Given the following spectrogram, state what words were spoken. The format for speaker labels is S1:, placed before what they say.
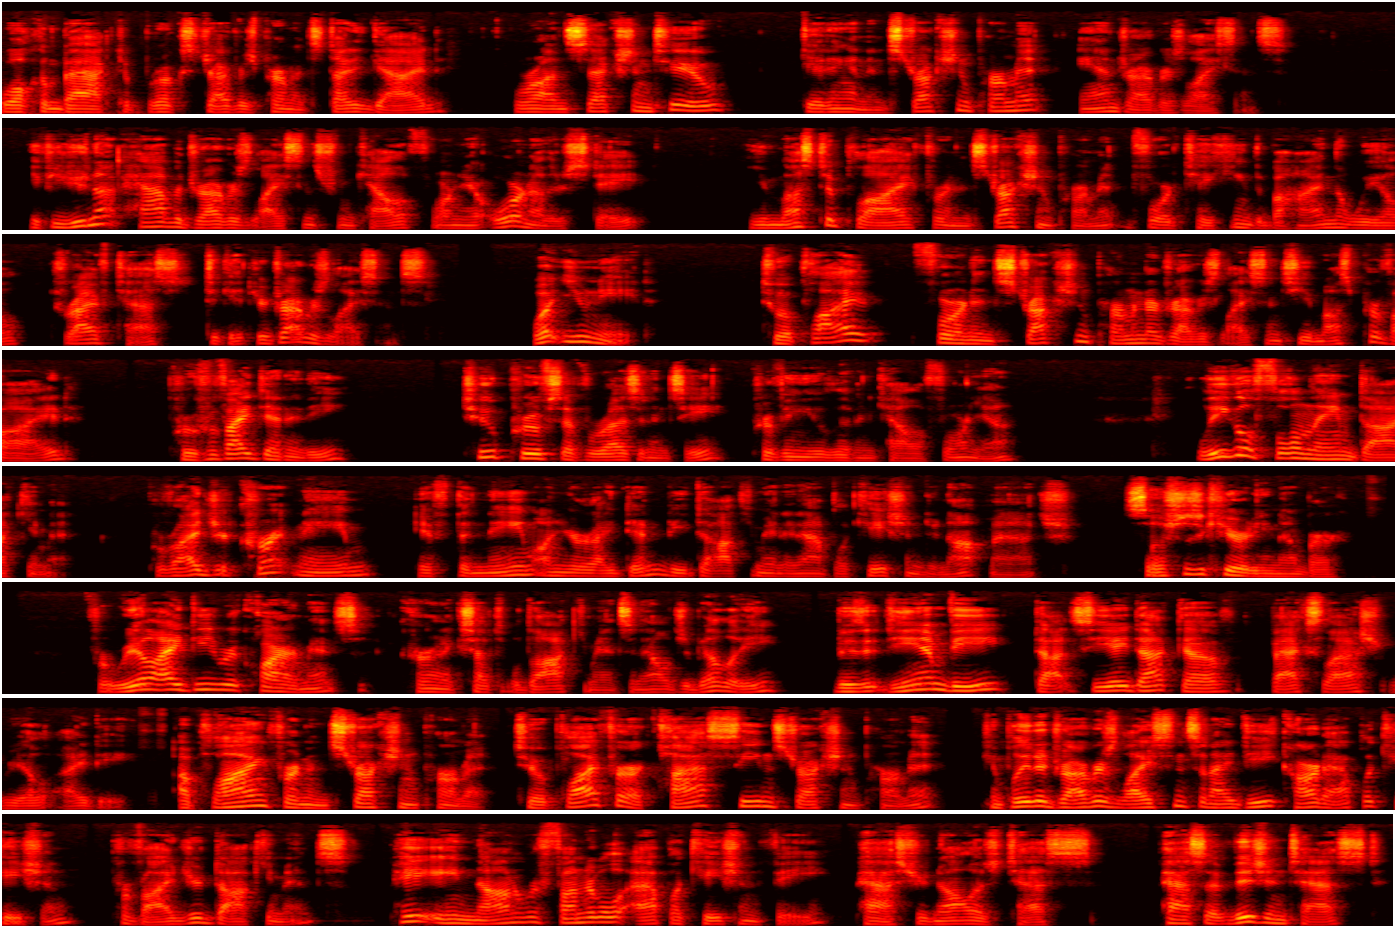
S1: Welcome back to Brooke's Driver's Permit Study Guide. We're on Section 2, Getting an Instruction Permit and Driver's License. If you do not have a driver's license from California or another state, you must apply for an instruction permit before taking the behind the wheel drive test to get your driver's license. What you need to apply for an instruction permit or driver's license, you must provide proof of identity, two proofs of residency, proving you live in California, legal full name document. Provide your current name if the name on your identity document and application do not match, social security number. For real ID requirements, current acceptable documents, and eligibility, visit dmv.ca.gov backslash real ID. Applying for an instruction permit. To apply for a Class C instruction permit, complete a driver's license and ID card application, provide your documents, pay a non-refundable application fee, pass your knowledge tests, pass a vision test.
